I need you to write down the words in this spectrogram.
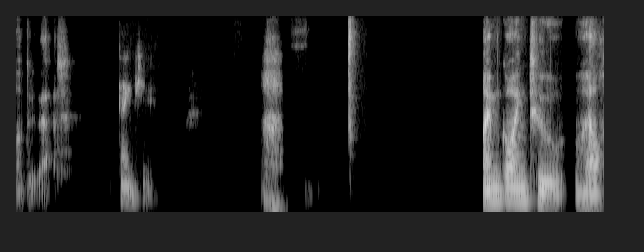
I'll do that. Thank you. I'm going to, well,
